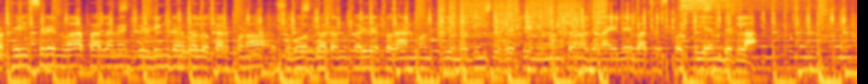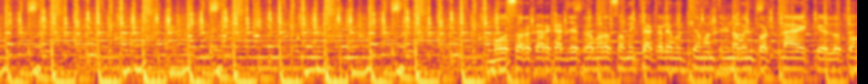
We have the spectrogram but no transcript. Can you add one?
अठाईस नुआ पार्लमेंट बिल्डिंग रेब लोकार्पण शुभ उद्घाटन करेंगे प्रधानमंत्री मोदी को भेट निमंत्रण जनइले बाचस्पति एम बिर्ला मो सरकार कार्यक्रम समीक्षा कले मुख्यमंत्री नवीन पट्टनायक लोकों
